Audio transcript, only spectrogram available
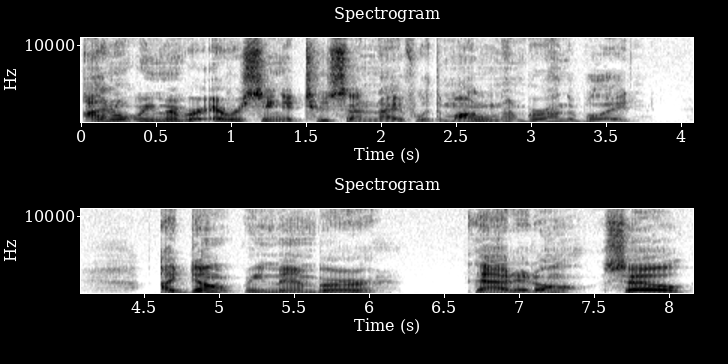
I don't remember ever seeing a TwoSun knife with a model number on the blade. I don't remember that at all. So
